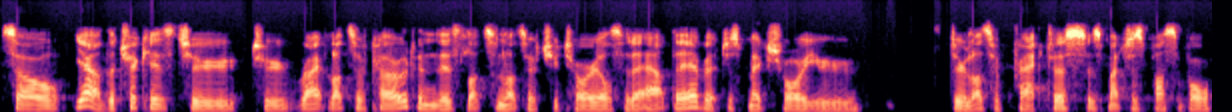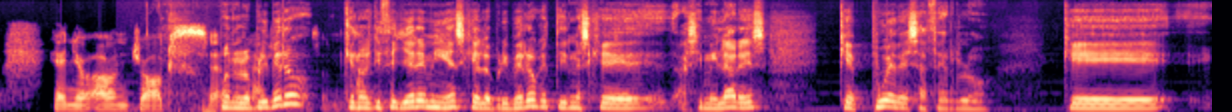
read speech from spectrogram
So yeah, the trick is to to write lots of code, and there's lots and lots of tutorials that are out there, but just make sure you do lots of practice as much as possible in your own jobs. Bueno, lo primero que nos dice Jeremy es que lo primero que tienes que asimilar es que puedes hacerlo, que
